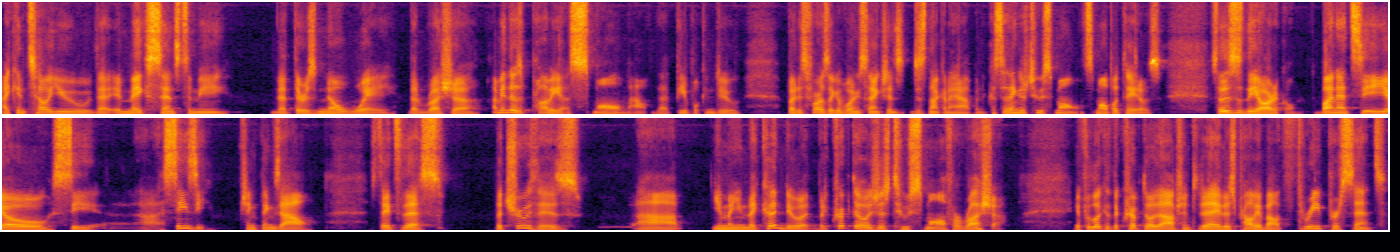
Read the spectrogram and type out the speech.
I can tell you that it makes sense to me that there's no way that Russia, I mean, there's probably a small amount that people can do, but as far as like avoiding sanctions, just not going to happen because the things are too small, small potatoes. So this is the article. Binance CEO C, uh, CZ, Changpeng Zhao, states this. The truth is, uh, you mean they could do it, but crypto is just too small for Russia. If we look at the crypto adoption today, there's probably about 3%,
